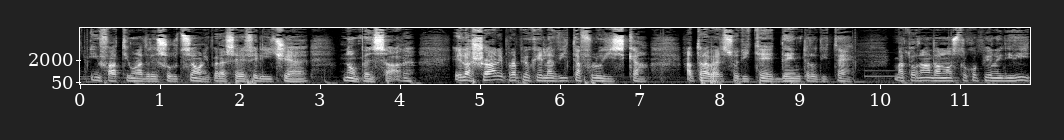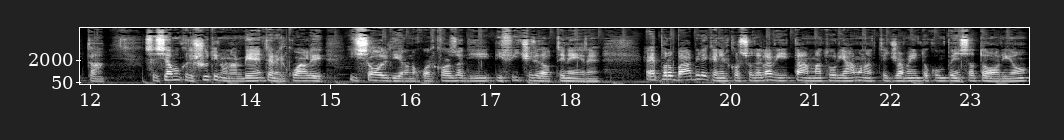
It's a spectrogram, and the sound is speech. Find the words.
infatti una delle soluzioni per essere felici è non pensare e lasciare proprio che la vita fluisca attraverso di te, dentro di te. Ma tornando al nostro copione di vita, se siamo cresciuti in un ambiente nel quale i soldi erano qualcosa di difficile da ottenere, è probabile che nel corso della vita maturiamo un atteggiamento compensatorio,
